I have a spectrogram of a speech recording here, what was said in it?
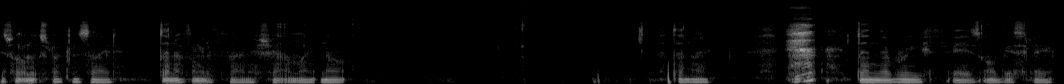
This is what it looks like inside. Don't know if I'm going to furnish it, I might not. I don't know. then the roof is obviously.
